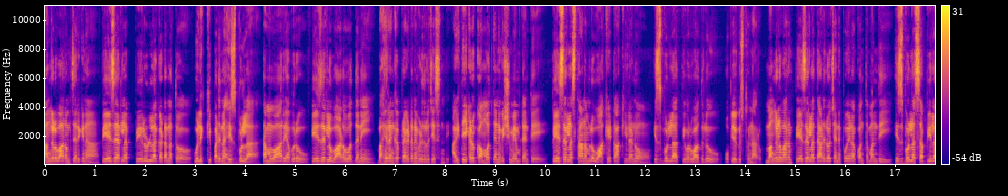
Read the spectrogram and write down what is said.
మంగళవారం జరిగిన పేజర్ల పేలుళ్ళ ఘటనతో ఉలిక్కి పడిన హిజ్బుల్లా తమ వారు ఎవరు పేజర్లు వాడవద్దని బహిరంగ ప్రకటన విడుదల చేసింది. అయితే ఇక్కడ గమ్మత్తైన విషయం ఏమిటంటే పేజర్ల స్థానంలో వాకే టాకీలను హిజ్బుల్లా తీవ్రవాదులు ఉపయోగిస్తున్నారు. మంగళవారం పేజర్ల దాడిలో చనిపోయిన కొంతమంది హిజ్బుల్లా సభ్యుల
